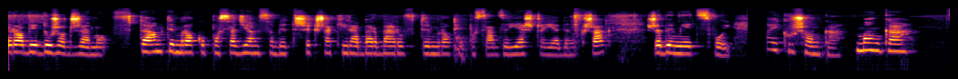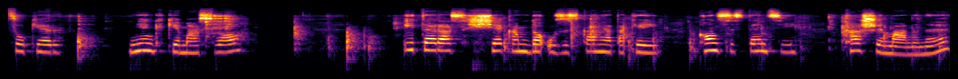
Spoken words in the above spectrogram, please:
y, robię dużo drzemu. W tamtym roku posadziłam sobie trzy krzaki rabarbaru, w tym roku posadzę jeszcze jeden krzak, żeby mieć swój. No i kruszonka, mąka, cukier, miękkie masło. I teraz siekam do uzyskania takiej konsystencji kaszy manny.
